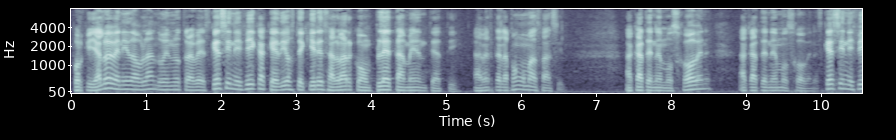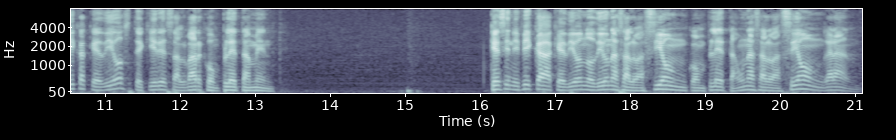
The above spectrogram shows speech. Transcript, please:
Porque ya lo he venido hablando en otra vez. ¿Qué significa que Dios te quiere salvar completamente a ti? A ver, te la pongo más fácil. Acá tenemos jóvenes, acá tenemos jóvenes. ¿Qué significa que Dios te quiere salvar completamente? ¿Qué significa que Dios nos dio una salvación completa, una salvación grande?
